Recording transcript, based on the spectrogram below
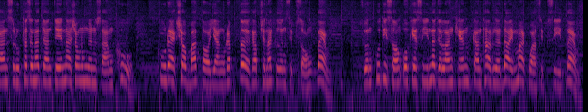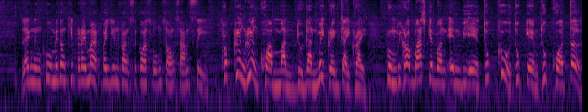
การสรุปทัศนาจารย์เจหน้าช่องน้ำเงิน 3 คู่ คู่แรกชอบบาสต่ออย่างแรปเตอร์ครับชนะเกิน 12 แต้ม ส่วนคู่ที่ 2 OKC น่าจะล้างแค้นการท่าเรือได้มากกว่า 14 แต้ม และอีกหนึ่งคู่ไม่ต้องคิดอะไรมากไปยืนฝั่งสกอร์สูง 2-3-4 ครบเครื่องเรื่องความมันดูดันไม่เกรงใจใคร กลุ่มวิเคราะห์บาสเกตบอล NBA ทุกคู่ทุกเกมทุกควอเตอร์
